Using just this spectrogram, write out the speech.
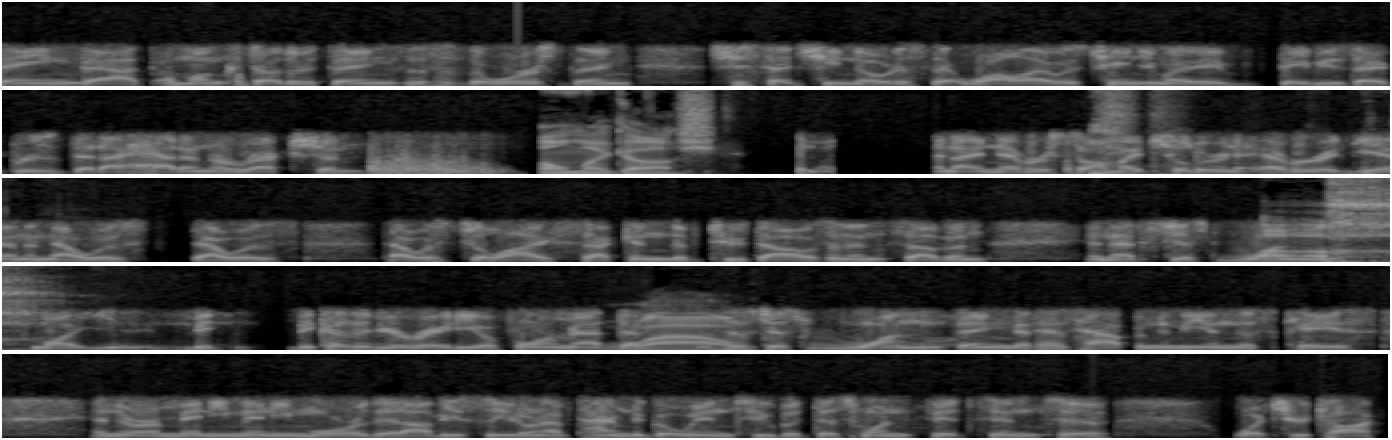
saying that, amongst other things, this is the worst thing. She said she noticed that while I was changing my baby's diapers, that I had an erection Oh my gosh. and I never saw my children ever again. And that was that was that was July second of two thousand and seven. And that's just one small because of your radio format. That, Wow. This is just one thing that has happened to me in this case, and there are many many more that obviously you don't have time to go into. But this one fits into what you're talk,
